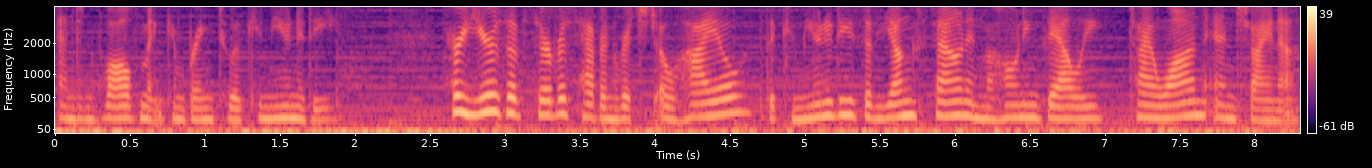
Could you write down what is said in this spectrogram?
and involvement can bring to a community. Her years of service have enriched Ohio, the communities of Youngstown and Mahoning Valley, Taiwan, and China.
